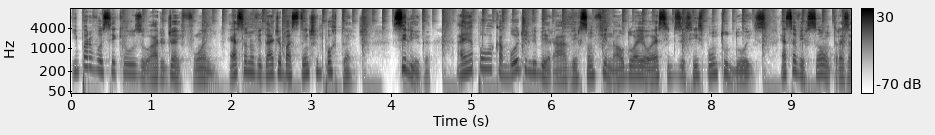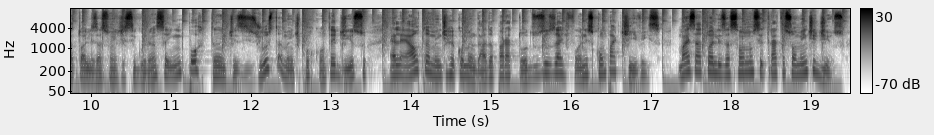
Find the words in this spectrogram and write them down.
E para você que é usuário de iPhone, essa novidade é bastante importante. Se liga, a Apple acabou de liberar a versão final do iOS 16.2. Essa versão traz atualizações de segurança importantes e, justamente por conta disso, ela é altamente recomendada para todos os iPhones compatíveis. Mas a atualização não se trata somente disso.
